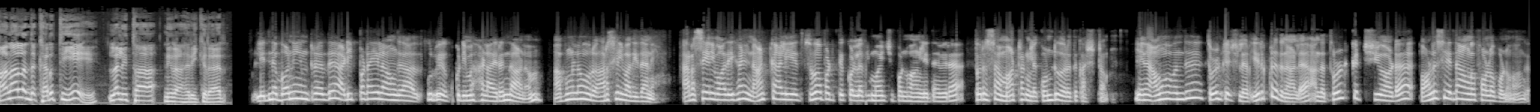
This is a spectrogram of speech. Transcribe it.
ஆனால் அந்த கருத்தையே லலிதா நிராகரிக்கிறார். லிண்டா பேர்னின்றது அடிப்படையில் அவங்க பூர்வீக குடிமகளா இருந்தாலும் அவங்களும் ஒரு அரசியல்வாதி தானே. அரசியல்வாதிகள் நாட்காலியை சுகப்படுத்திக் கொள்ள முயற்சி பண்ணுவாங்களே தவிர பெருசா மாற்றங்களை கொண்டு வர்றது கஷ்டம். ஏன்னா அவங்க வந்து தொழிற்கட்சியில இருக்கிறதுனால அந்த தொழிற்கட்சியோட பாலிசியை தான் அவங்க ஃபாலோ பண்ணுவாங்க.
